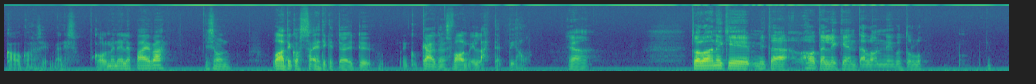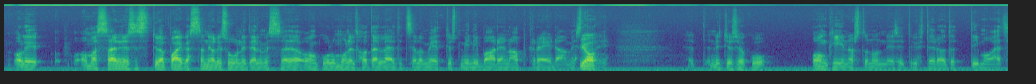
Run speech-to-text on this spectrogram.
kaukaan siinä menisi, kolme neljä päivää. Niin se on laatikossa etiketöity niin kuin käytännössä valmiin lähteä pihalle. Joo. Tuolla ainakin, mitä hotellikentällä on niin kuin tullut, oli omassa edellisessä työpaikassani oli suunnitelmissa ja on kuullut monilta hotelleilta, että siellä on mietitty just minibaarien upgradeaamista. Joo. Niin, et nyt jos joku on kiinnostunut, niin sitten yhteydenotot Timo, että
